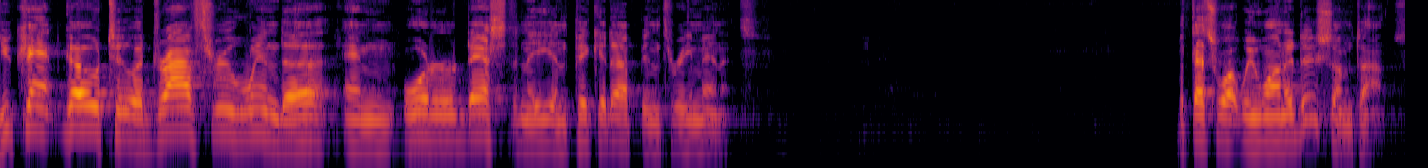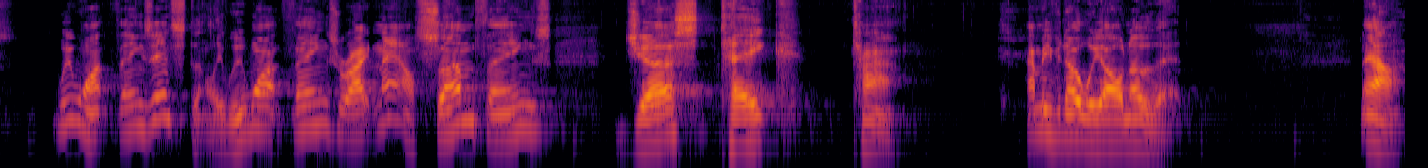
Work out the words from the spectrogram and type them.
You can't go to a drive through window and order Destiny and pick it up in three minutes. But that's what we want to do sometimes. We want things instantly, we want things right now. Some things just take time. How many of you know we all know that? Now,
